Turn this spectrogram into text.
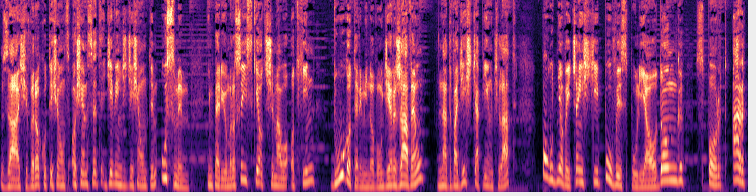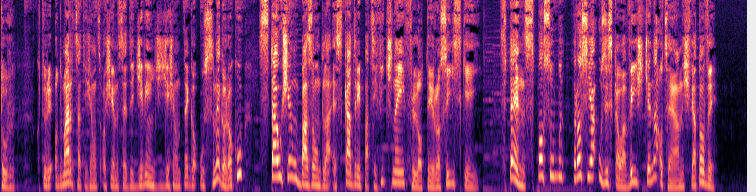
Zaś w roku 1898 Imperium Rosyjskie otrzymało od Chin długoterminową dzierżawę na 25 lat południowej części półwyspu Liaodong z Port Arthur, który od marca 1898 roku stał się bazą dla eskadry pacyficznej floty rosyjskiej. W ten sposób Rosja uzyskała wyjście na Ocean Światowy.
